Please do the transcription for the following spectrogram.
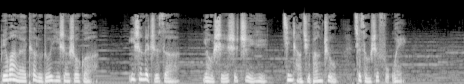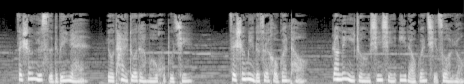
别忘了，特鲁多医生说过，医生的职责有时是治愈，经常去帮助，却总是抚慰。在生与死的边缘，有太多的模糊不清，在生命的最后关头。让另一种新型医疗观起作用，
